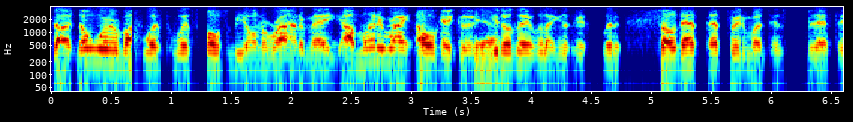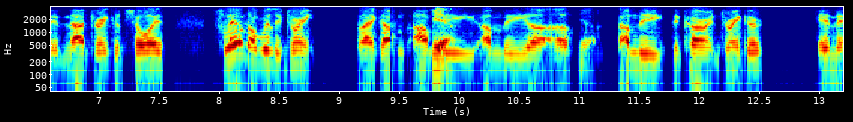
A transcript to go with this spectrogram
don't- worry about what's what's supposed to be on the rider, man. Our money right? Oh, okay, good. Yeah. You know what I'm saying? Like, so that's that's pretty much it. that's it. Not drink of choice. Slim don't really drink. Like, I'm I'm Yeah. the I'm the uh Yeah. I'm the the current drinker in the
